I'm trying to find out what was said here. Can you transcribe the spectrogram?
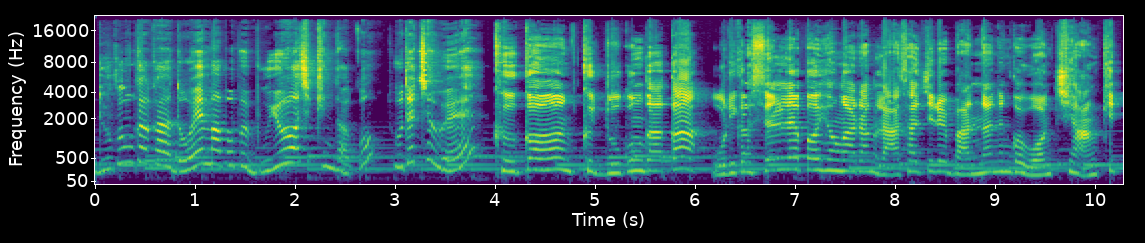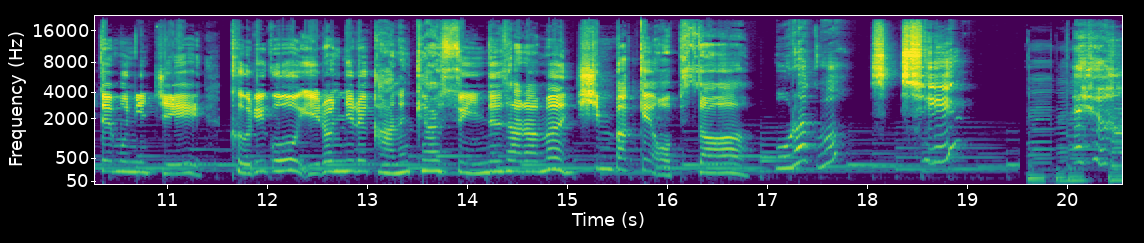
누군가가 너의 마법을 무효화시킨다고? 도대체 왜? 그건 그 누군가가 우리가 셀레버 형아랑 라사지를 만나는 걸 원치 않기 때문이지. 그리고 이런 일을 가능케 할 수 있는 사람은 신밖에 없어. 뭐라고? 시, 신? 에휴,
